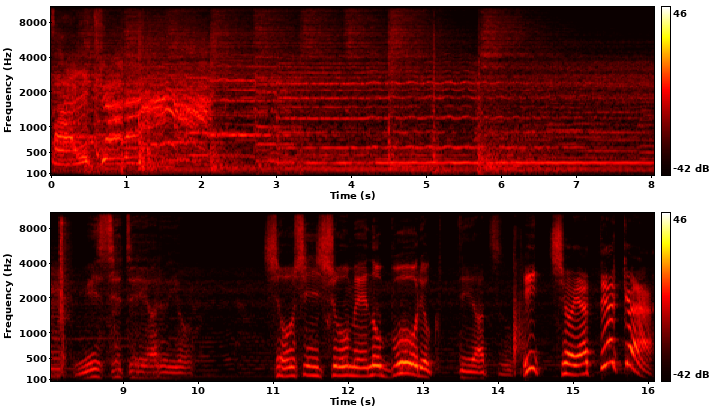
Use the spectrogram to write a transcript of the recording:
最高だ。せてやるよ。正真正銘の暴力ってやつを。一丁やってやっか。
